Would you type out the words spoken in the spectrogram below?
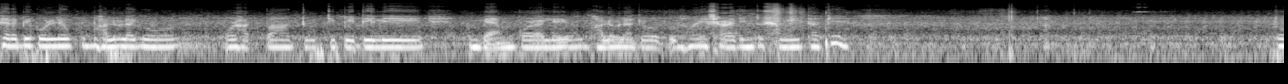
থেরাপি করলেও খুব ভালো লাগে ওর। ওর হাত পা একটু টিপে দিলে ব্যায়াম করালে ভালো লাগে। ওর বোধ হয় সারাদিন তো শুয়েই থাকে। তো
